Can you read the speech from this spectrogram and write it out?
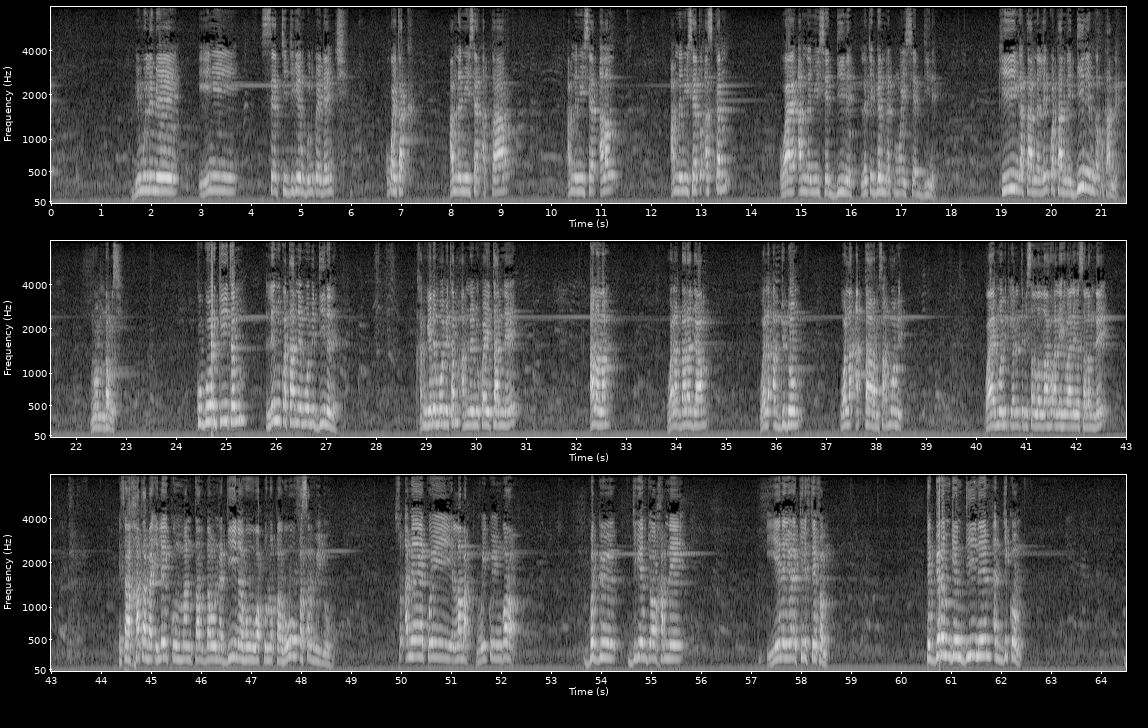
bi mu limee yi ñuy seet ci jigéen buñ koy denc ku koy takk am na ñuy seet ab taar am na ñuy seet alal am na ñuy seetu askan waaye am na ñuy seet diine la ci gën nag mooy seet diine kii nga tànn li nga ko tànne diineem nga ko tànne moom ndaw si ku góor ki itam li ñu ko tànnee moom it diine ne xam ngeen ne moom itam am na ñu koy tànnee alalam wala darajaam wala ab juddoom wala ab taaram sax moom it waaye moom it yonente bi sallallahu alayhi wa alihi wa sallam ne isa xataba ilaykum man tardawna diinahu wa xuluqahu fa sawijuhu su amee kuy labat muy kuy ngoro bëgg jigéen joo xam ne yéen a yore kilifteefam te gërëm ngeen diineem ak jikkoom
